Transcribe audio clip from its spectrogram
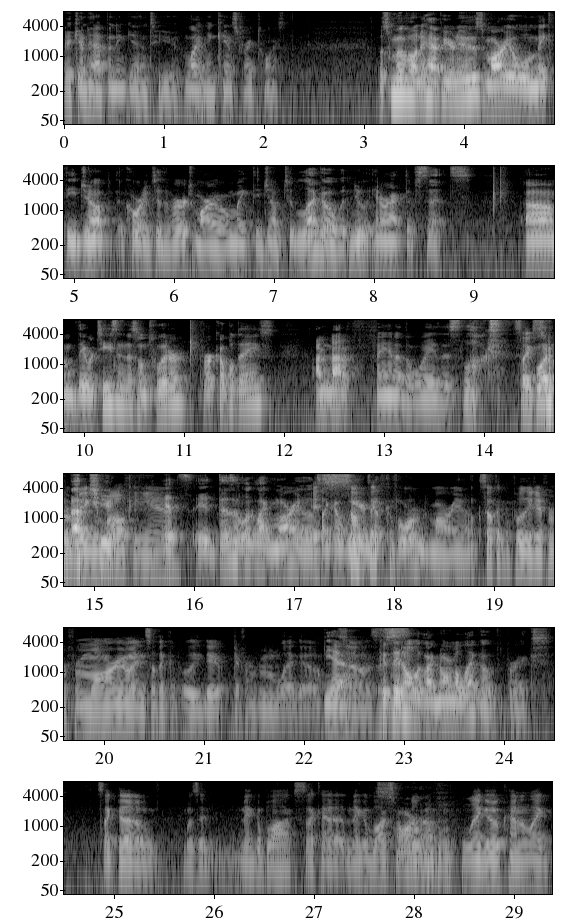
It can happen again to you. Lightning can't strike twice. Let's move on to happier news. Mario will make the jump, according to The Verge, Mario will make the jump to Lego with new interactive sets. Um, they were teasing this on Twitter for a couple days. I'm not a fan of the way this looks. It's like What super about big and you? bulky, yeah. It's it doesn't look like Mario. It's, It's like a weird something com- deformed Mario. something completely different from Mario and something completely di- different from Lego Yeah, so because just- they don't look like normal Lego bricks. it's like a was it Mega Bloks like a Mega Bloks Sort of. Lego kind of like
